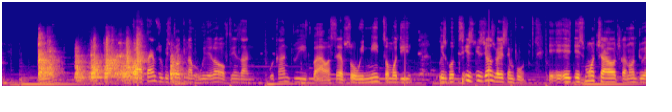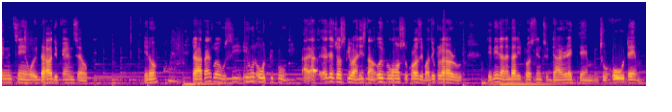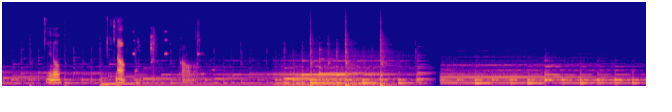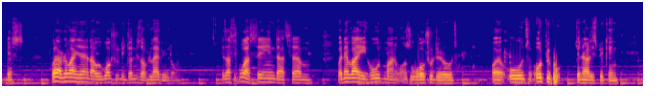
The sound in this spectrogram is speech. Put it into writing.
But at times we'll be struggling with a lot of things and we can't do it by ourselves. So we need somebody who's good it's, it's just very simple. A, a, a small child cannot do anything without the parents help. You know mm. There are times where we see even old people. Let's just give an instance. Old people wants to cross a particular road, they need an elderly person to direct them, to hold them, You know. Now, oh. Yes. God has never intended that we walk through the journeys of life alone. It's as people are saying that um, whenever a old man wants to walk through the road, or old old people, generally speaking,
